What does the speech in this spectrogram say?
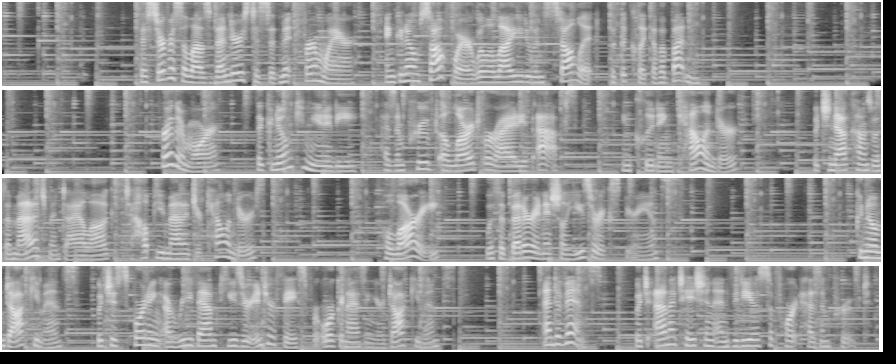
The service allows vendors to submit firmware, and GNOME software will allow you to install it with the click of a button. Furthermore, the GNOME community has improved a large variety of apps, including Calendar, which now comes with a management dialog to help you manage your calendars, Polari, with a better initial user experience, GNOME Documents, which is sporting a revamped user interface for organizing your documents, and Evince, which annotation and video support has improved.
